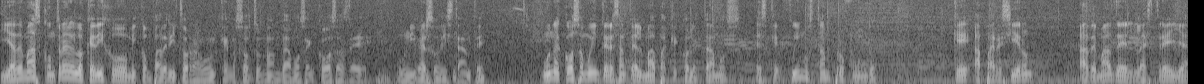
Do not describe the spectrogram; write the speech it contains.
y además, contrario a lo que dijo mi compadrito Raúl, que nosotros no andamos en cosas de universo distante, una cosa muy interesante del mapa que colectamos es que fuimos tan profundo que aparecieron, además de la estrella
